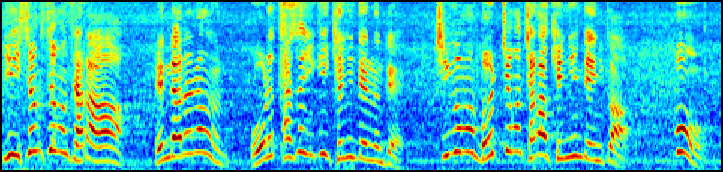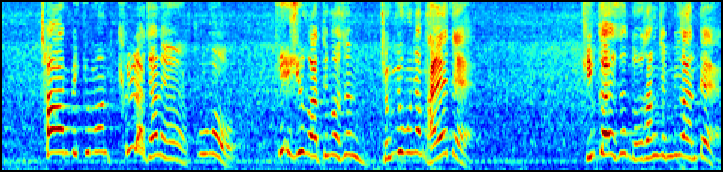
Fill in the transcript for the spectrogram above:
이 성성은 차가 옛날에는 오래 타서 이게 견인됐는데 지금은 멀쩡한 차가 견인되니까 뭐 차 안 비키면 큰일 나잖아요. 그거 티슈 같은 것은 정규 공장 가야 돼. 길가에서 노상 정비가 안 돼.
